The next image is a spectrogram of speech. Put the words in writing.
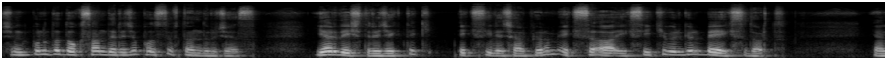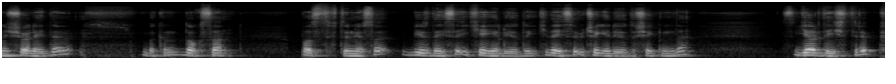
Şimdi bunu da 90 derece pozitif döndüreceğiz. Yer değiştirecektik. Eksi ile çarpıyorum. Eksi A eksi 2 virgül B eksi 4. Yani şöyleydi. Bakın 90 pozitif dönüyorsa 1'de ise 2'ye geliyordu. 2'de ise 3'e geliyordu şeklinde. Yer değiştirip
